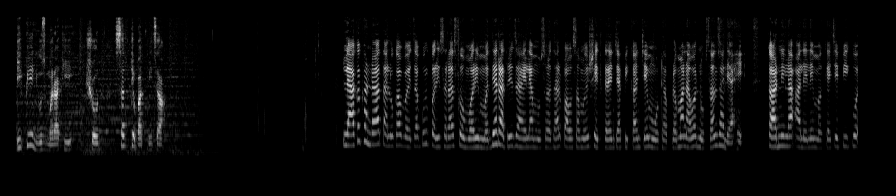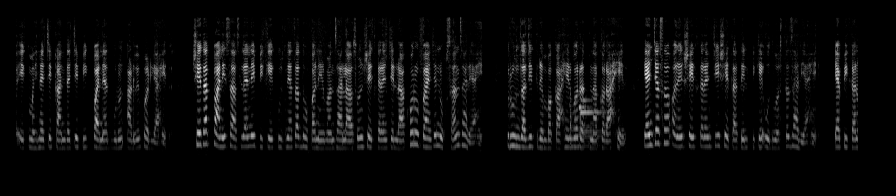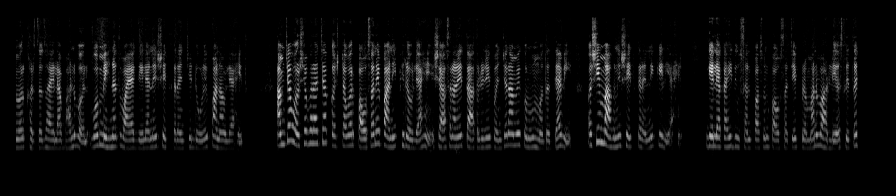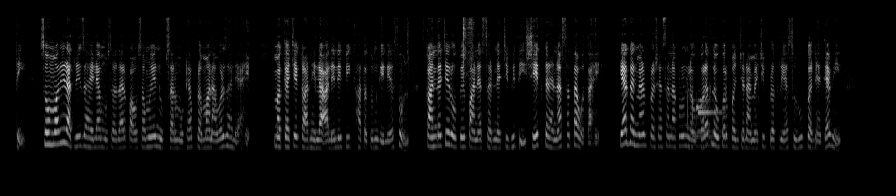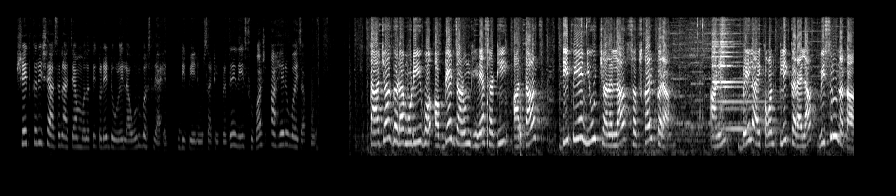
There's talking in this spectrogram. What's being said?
D P news Marathi शोध सत्य बातमीचा. लाखखंडाळा तालुका वैजापूर परिसरात सोमवारी मध्यरात्री झालेल्या मुसळधार पावसामुळे शेतकऱ्यांच्या पिकांचे मोठ्या प्रमाणावर नुकसान झाले आहे. काढणीला आलेले मक्याचे पीक व एक महिन्याचे कांद्याचे पीक पाण्यात बुडून आडवे पडले आहेत. शेतात पाणी साचल्याने पिके कुजण्याचा धोका निर्माण झाला असून शेतकऱ्यांचे लाखो रुपयांचे नुकसान झाले आहे. रुंजाजी त्र्यंबक आहेर व रत्नाकर आहेर यांच्यासह अनेक शेतकऱ्यांची शेतातील पिके उद्ध्वस्त झाली आहे. या पिकांवर खर्च झालेला भांडवल व मेहनत वाया गेल्याने शेतकऱ्यांचे डोळे पाणावले आहेत. आमच्या वर्षभराच्या कष्टावर पावसाने पाणी फिरवले आहे. शासनाने तातडीने पंचनामे करून मदत द्यावी अशी मागणी शेतकऱ्यांनी केली आहे. गेल्या काही दिवसांपासून पावसाचे प्रमाण वाढले असले तरी सोमवारी रात्री झालेल्या मुसळधार पावसामुळे नुकसान मोठ्या प्रमाणावर झाले आहे. मक्याचे काढणीला आलेले पीक हातातून गेले असून कांद्याचे रोपे पाण्यात सडण्याची भीती शेतकऱ्यांना सतावत आहे. या दरम्यान प्रशासनाकडून लवकरात लवकर पंचनाम्याची प्रक्रिया सुरू करण्यात यावी. शेतकरी शासनाच्या मदतीकडे डोळे लावून बसले आहेत. डीपीए न्यूजसाठी प्रतिनिधी सुभाष आहेर वैजापूर. ताज्या घडामोडी व अपडेट जाणून घेण्यासाठी आताच डी पी ए न्यूज चॅनलला सबस्क्राईब करा आणि बेल आयकॉन क्लिक करायला विसरू नका.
